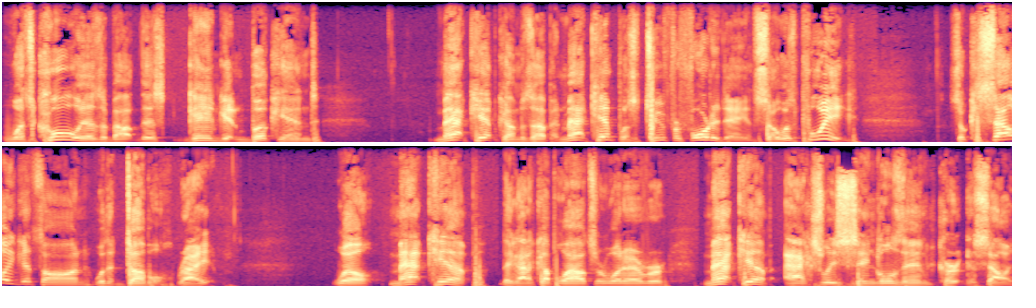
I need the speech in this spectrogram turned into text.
what's cool is about this game getting bookend, Matt Kemp comes up, and Matt Kemp was two for four today, and so was Puig. So Casali gets on with a double, right? Well, Matt Kemp, they got a couple outs or whatever. Matt Kemp actually singles in Curt Casali.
